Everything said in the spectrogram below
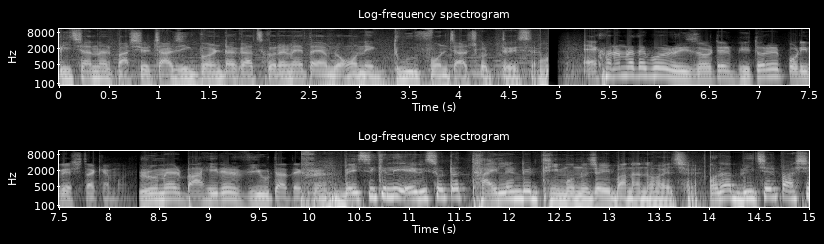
বিছানার পাশের চার্জিং পয়েন্টটা কাজ করে নাই তাই আমরা অনেক দূর ফোন চার্জ করতে হয়েছে। এখন আমরা দেখব রিসোর্টের ভিতরের পরিবেশটা কেমন। রুমের বাহিরের ভিউটা দেখবেন। বেসিক্যালি এই রিসোর্টটা থাইল্যান্ডের থিম অনুযায়ী বানানো হয়েছে। ওরা বিচের পাশে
